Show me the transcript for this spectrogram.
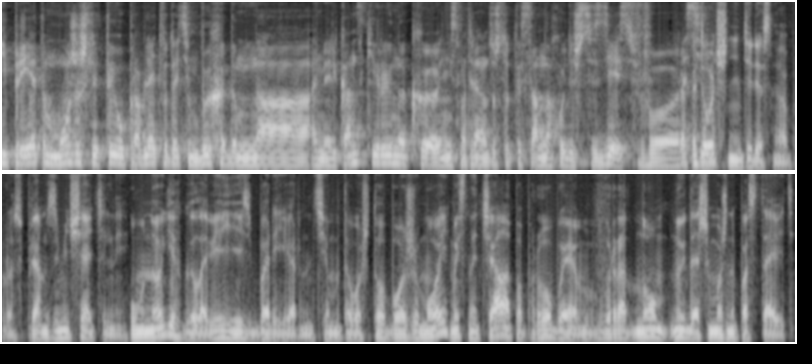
И при этом можешь ли ты управлять вот этим выходом на американский рынок, э, несмотря на то, что ты сам находишься здесь, в России? Это очень интересный вопрос, прям замечательный. У многих в голове есть барьер на тему того, что, боже мой, мы сначала попробуем в родном, ну и дальше можно поставить,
